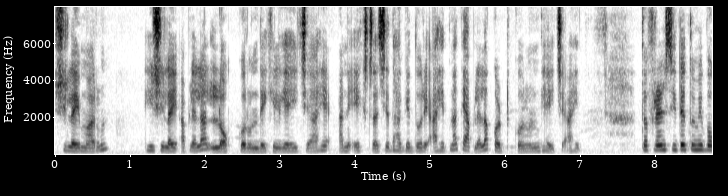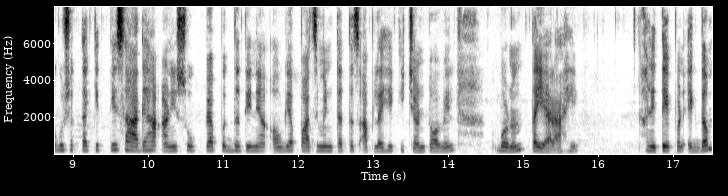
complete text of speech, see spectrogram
शिलाई मारून ही शिलाई आपल्याला लॉक करून देखील घ्यायची आहे आणि एक्स्ट्राचे धागे दोरे आहेत ना ते आपल्याला कट करून घ्यायचे आहेत. तर फ्रेंड्स इथे तुम्ही बघू शकता किती साध्या आणि सोप्या पद्धतीने अवघ्या पाच मिनटातच आपलं हे किचन टॉवेल बनून तयार आहे. आणि ते पण एकदम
